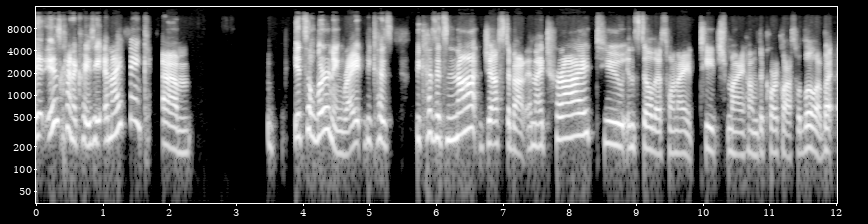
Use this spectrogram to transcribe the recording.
It is kind of crazy and I think um it's a learning, right? Because because it's not just about and I try to instill this when I teach my home decor class with Lilla, but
